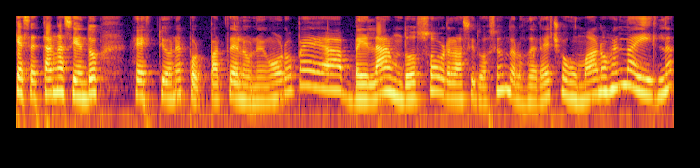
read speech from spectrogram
que se están haciendo gestiones por parte de la Unión Europea, velando sobre la situación de los derechos humanos en la isla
